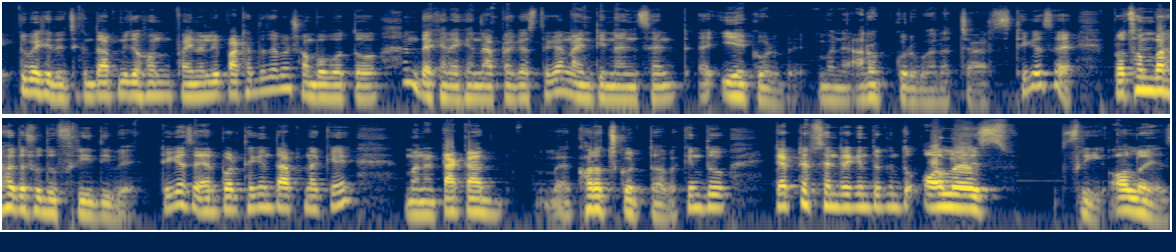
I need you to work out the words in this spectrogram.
একটু বেশি দিচ্ছে, কিন্তু আপনি যখন ফাইনালি পাঠাতে যাবেন, সম্ভবত দেখেন এখানে আপনার কাছ থেকে নাইনটি নাইন সেন্ট ইয়ে করবে মানে আরোপ করবে ওরা চার্জ ঠিক আছে? প্রথমবার হয়তো শুধু ফ্রি দিবে, ঠিক আছে? এরপর থেকে কিন্তু আপনাকে মানে টাকা খরচ করতে হবে। কিন্তু ট্যাপ ট্যাপ সেন্টার কিন্তু কিন্তু অলওয়েজ ফ্রি অলওয়েজ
